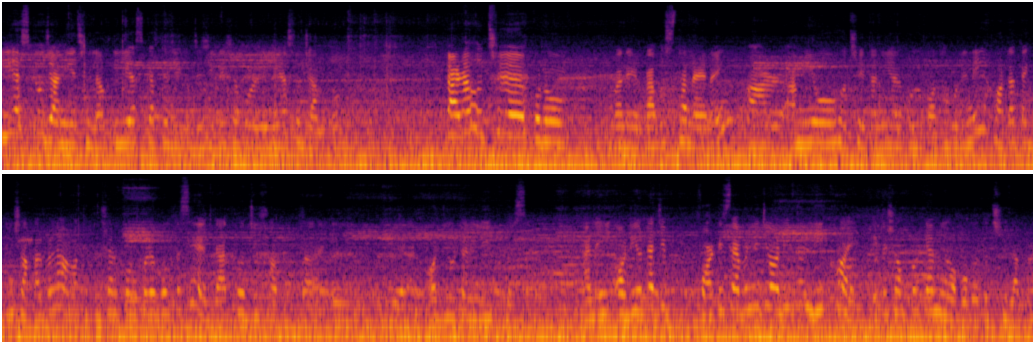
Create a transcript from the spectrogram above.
ইলিয়াসকেও জানিয়েছিলাম, ইলিয়াসকে আপনি জিজ্ঞাসা করেন ইলিয়াসও জানতো। তারা হচ্ছে কোনো মানে ব্যবস্থা নেয় নাই। আর আমিও হচ্ছে এটা নিয়ে আর কোনো কথা বলি নেই হঠাৎ একদিন সকালবেলা আমাকে তুষার ফোন করে বলতেছে, দেখো যে সব এই অডিওটা লিক হয়েছে। আর এই অডিওটা যে ফর্টি সেভেনে যে অডিওটা লিক হয়, এটা সম্পর্কে আমি অবগত ছিলাম না।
